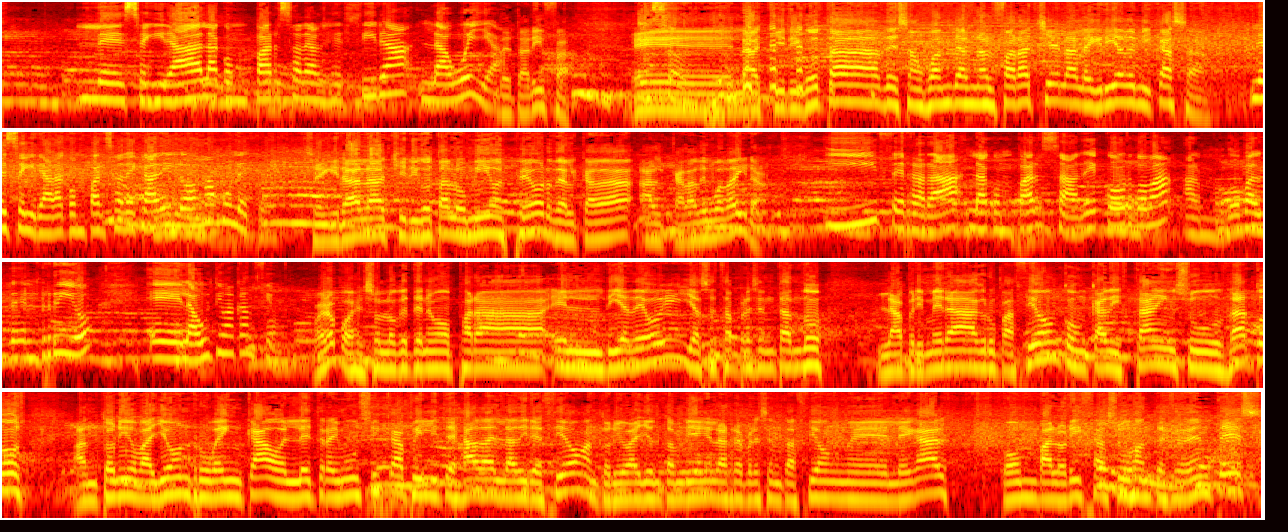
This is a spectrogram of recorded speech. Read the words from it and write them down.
Le seguirá la comparsa de Algeciras, La Huella. De Tarifa. Eh, la chirigota de San Juan de Alnalfarache, La Alegría de mi casa. Le seguirá la comparsa de Cádiz, Los Amuletos. Seguirá la chirigota Lo mío es peor, de Alcalá, Alcalá de Guadaira. Y cerrará la comparsa de Córdoba, Almodóvar del Río, eh, la última canción. Bueno, pues eso es lo que tenemos para el día de hoy. Ya se está presentando la primera agrupación con Cádiz en sus datos, Antonio Bayón, Rubén Cao en letra y música, Pili Tejada en la dirección, Antonio Bayón también en la representación eh, legal, con Valoriza sus antecedentes.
